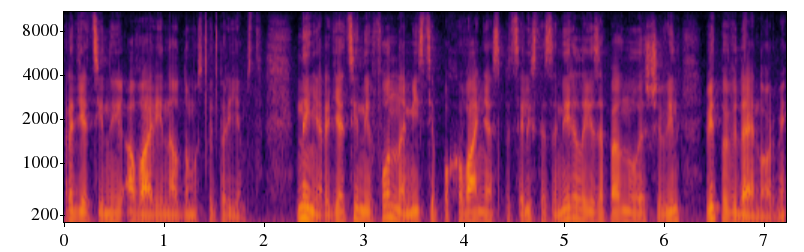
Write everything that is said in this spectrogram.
радіаційної аварії на одному з підприємств. Нині радіаційний фон на місці поховання спеціалісти заміряли і запевнили, що він відповідає нормі.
